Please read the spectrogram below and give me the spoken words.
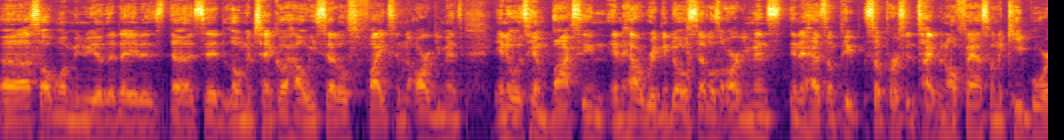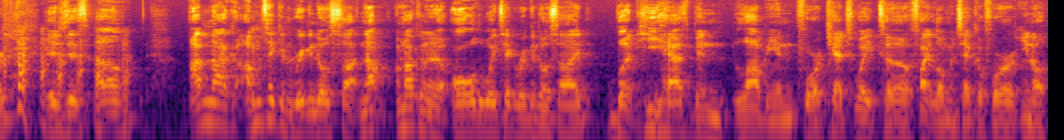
Uh, I saw one meme the other day that uh, said Lomachenko how he settles fights and arguments, and it was him boxing and how Rigondeaux settles arguments, and it had some people some person typing all fast on the keyboard. it's just. Um, I'm not. I'm taking Rigondeaux's side. Not. I'm not going to all the way take Rigondeaux's side, but he has been lobbying for a catch weight to fight Lomachenko for you know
